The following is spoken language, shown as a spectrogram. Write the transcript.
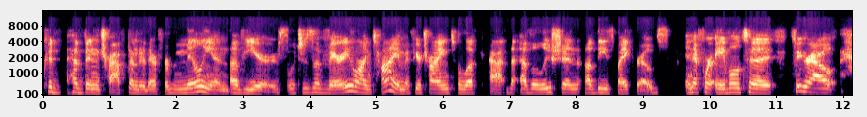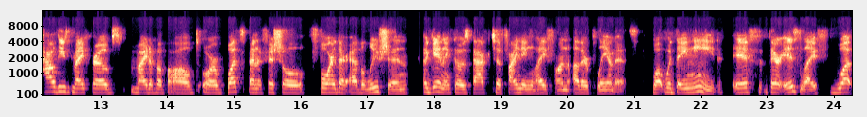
could have been trapped under there for millions of years, which is a very long time if you're trying to look at the evolution of these microbes. And if we're able to figure out how these microbes might have evolved or what's beneficial for their evolution, again, it goes back to finding life on other planets what would they need? If there is life what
